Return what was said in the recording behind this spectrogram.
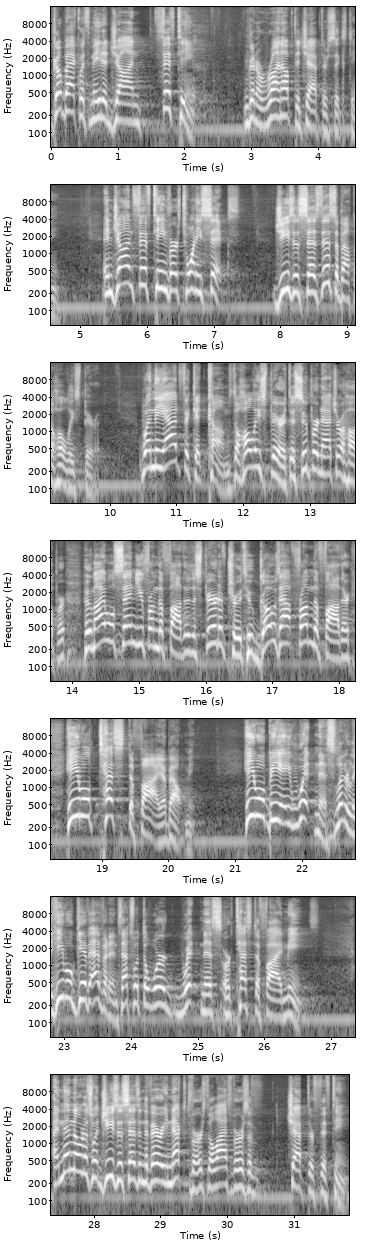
Go back with me to John 15. I'm going to run up to chapter 16. In John 15, verse 26, Jesus says this about the Holy Spirit. When the advocate comes, the Holy Spirit, the supernatural helper, whom I will send you from the Father, the Spirit of truth, who goes out from the Father, he will testify about me. He will be a witness, literally, he will give evidence. That's what the word witness or testify means. And then notice what Jesus says in the very next verse, the last verse of chapter 15.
